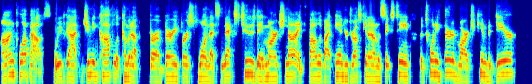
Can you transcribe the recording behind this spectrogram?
on Clubhouse. We've got Jimmy Koplik coming up for our very first one. That's next Tuesday, March 9th, followed by Andrew Dreskin on the 16th. The 23rd of March, Kim Badir.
